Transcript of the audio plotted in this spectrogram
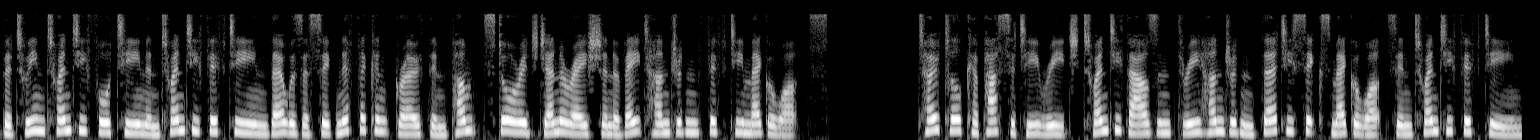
Between 2014 and 2015 there was a significant growth in pumped storage generation of 850 megawatts. Total capacity reached 20,336 megawatts in 2015.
